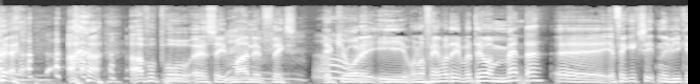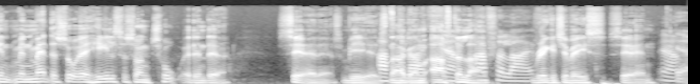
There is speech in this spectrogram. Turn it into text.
Apropos uh, set meget Netflix. Jeg gjorde det i... Hvornår fanden var det? Det var mandag. Uh, jeg fik ikke set den i weekend, men mandag så jeg hele sæson 2 af den der serie der, som vi Afterlife. snakker om. ja. Afterlife. Afterlife. Ricky Gervais-serien. Ja. ja.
